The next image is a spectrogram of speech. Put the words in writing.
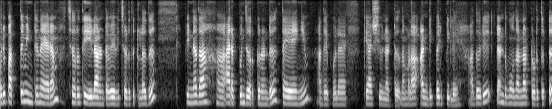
ഒരു പത്ത് മിനിറ്റ് നേരം ചെറു തീയിലാണ് കേട്ടോ വേവിച്ചെടുത്തിട്ടുള്ളത്. പിന്നെ അതാ അരപ്പും ചേർക്കുന്നുണ്ട്. തേങ്ങയും അതേപോലെ കാഷ്യൂ നട്ട് നമ്മൾ ആ അണ്ടിപ്പരിപ്പില്ലേ അതൊരു രണ്ട് മൂന്നെണ്ണം ഇട്ട് കൊടുത്തിട്ട്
